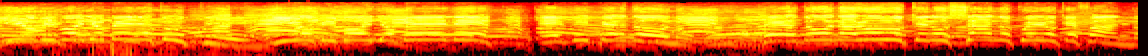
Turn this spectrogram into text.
Io vi voglio bene a tutti, io vi voglio bene e vi perdono. Perdona loro che non sanno quello che fanno.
